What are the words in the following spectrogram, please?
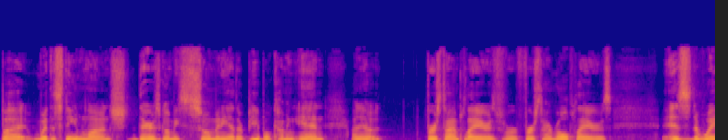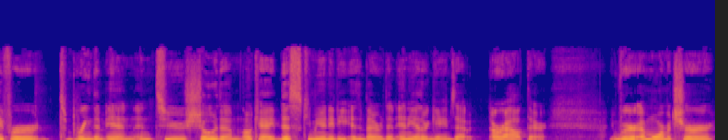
But with the Steam launch, there's going to be so many other people coming in. I know first time players, for first time role players, is the way for to bring them in and to show them, okay, this community is better than any other games that are out there. We're a more mature.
